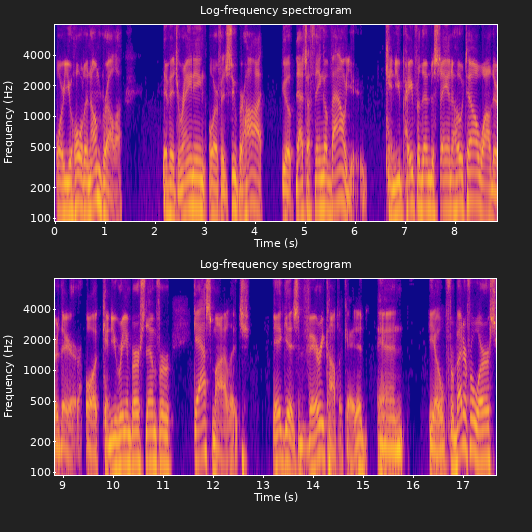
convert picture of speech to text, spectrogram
or you hold an umbrella. If it's raining or if it's super hot, you know, that's a thing of value. Can you pay for them to stay in a hotel while they're there? Or can you reimburse them for gas mileage? It gets very complicated. And, you know, for better for worse,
